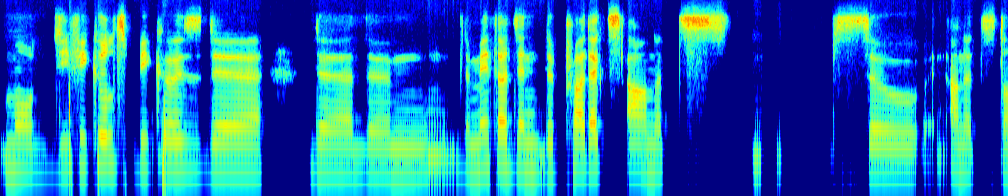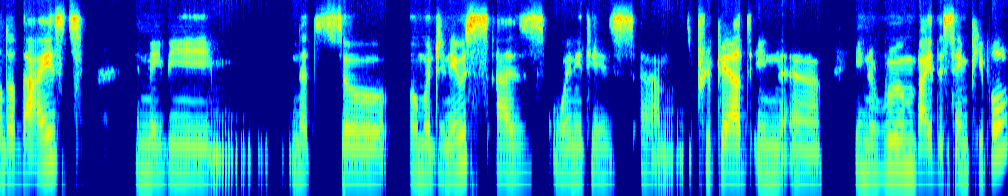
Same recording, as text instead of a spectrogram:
more difficult because the the the the methods and the products are not so are not standardized and maybe not so homogeneous as when it is um, prepared in a, in a room by the same people.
